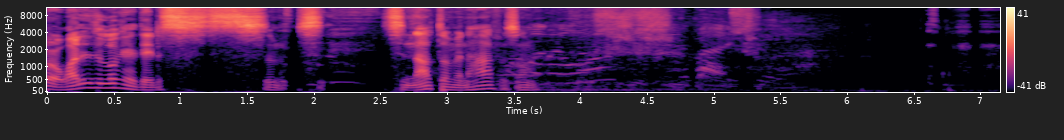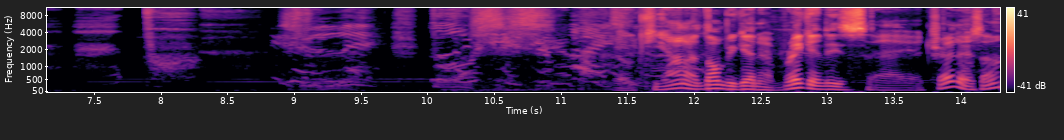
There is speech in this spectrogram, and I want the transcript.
Bro, why does it look like they just snapped them in half or something? Yo, Kiana, don't be getting breaking these uh, trailers, huh?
